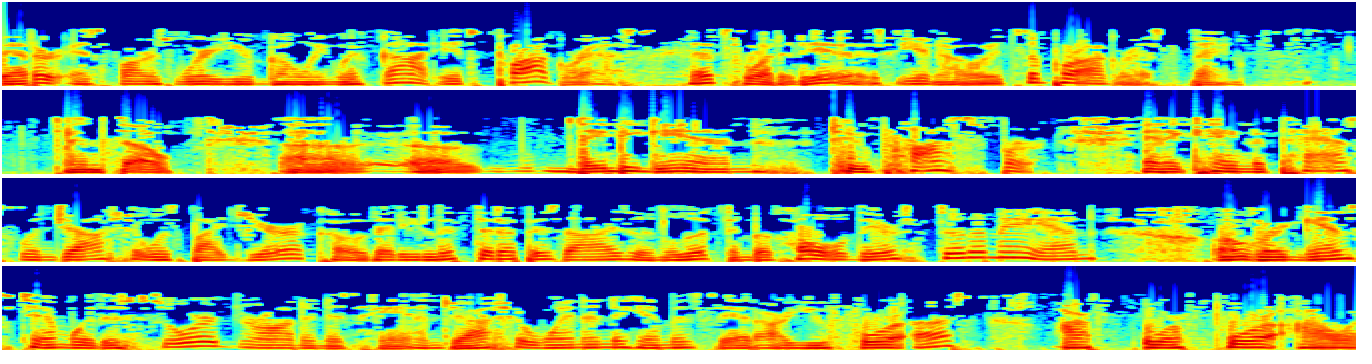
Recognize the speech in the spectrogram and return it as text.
better as far as where you're going with God. It's progress. That's what it is. You know, it's a progress thing. And so uh, uh, they began to prosper. And it came to pass when Joshua was by Jericho that he lifted up his eyes and looked, and behold, there stood a man over against him with his sword drawn in his hand. Joshua went unto him and said, Are you for us or for our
